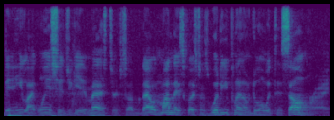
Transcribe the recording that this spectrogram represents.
Then he like, when should you get it mastered? So that was my next question: is what do you plan on doing with this song? Right.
